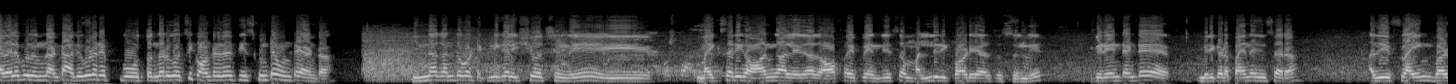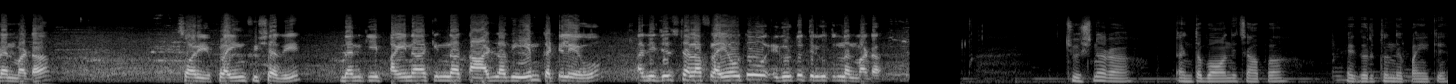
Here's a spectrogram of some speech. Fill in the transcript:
అవైలబుల్ ఉందంట. అది కూడా రేపు తొందరగా వచ్చి కౌంటర్ దగ్గర తీసుకుంటే ఉంటాయంట. ఇందాకంతా ఒక టెక్నికల్ ఇష్యూ వచ్చింది. ఈ మైక్ సరిగా ఆన్ కాలేదు అది ఆఫ్ అయిపోయింది. సో మళ్ళీ రికార్డ్ చేయాల్సి వస్తుంది. ఇక్కడ ఏంటంటే మీరు ఇక్కడ పైన చూసారా? అది ఫ్లయింగ్ బర్డ్ అనమాట సారీ ఫ్లయింగ్ ఫిష్ అది. దానికి పైన కింద తాడ్లు అవి ఏం కట్టలేవు. అది జస్ట్ అలా ఫ్లై అవుతూ ఎగురుతూ తిరుగుతుంది అనమాట చూసినారా? ఎంత బాగుంది చేప. ఎగురుతుంది పైకి.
